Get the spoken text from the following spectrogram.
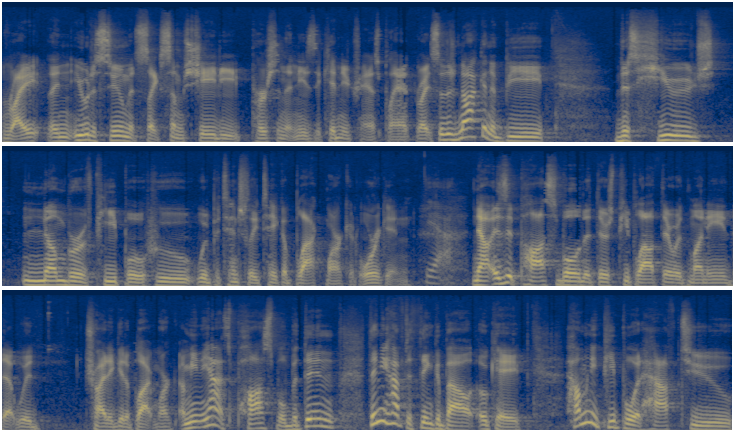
right? And you would assume it's like some shady person that needs the kidney transplant, right? So there's not going to be this huge number of people who would potentially take a black market organ. Yeah. Now, is it possible that there's people out there with money that would try to get a black market? I mean, yeah, it's possible, but then then you have to think about okay, how many people would have to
